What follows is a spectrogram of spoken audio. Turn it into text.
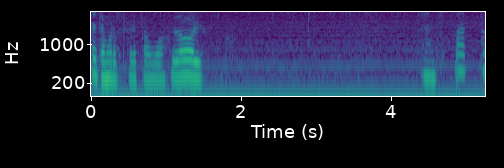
Neta mu rozrypało. LOL. Więc papa,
